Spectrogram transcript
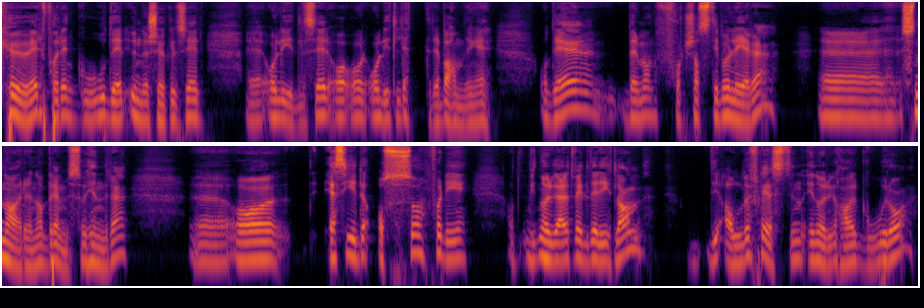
køer for en god del undersøkelser eh, og lidelser og, og, og, litt lettere behandlinger. Og det bør man fortsatt stimulere, eh, snarere enn å bremse og hindre. Eh, og jeg sier det også fordi at Norge er et veldig rikt land. De aller fleste i Norge har god råd.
